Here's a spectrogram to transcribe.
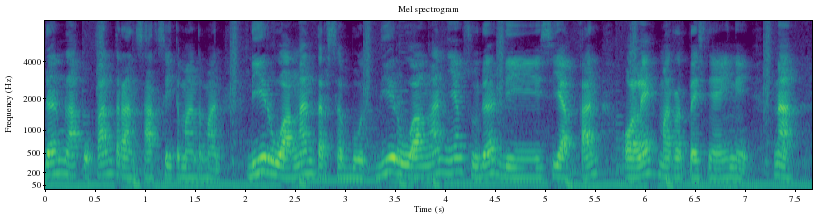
dan melakukan transaksi, teman-teman. Di ruangan tersebut, di ruangan yang sudah disiapkan oleh marketplace-nya ini. Nah,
